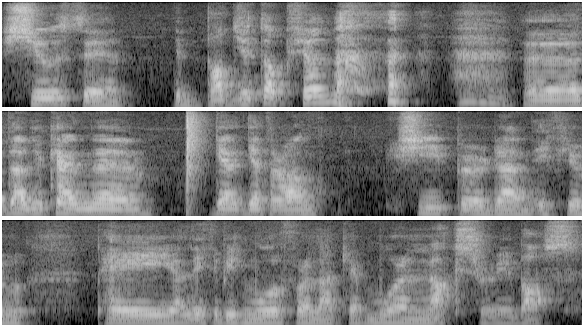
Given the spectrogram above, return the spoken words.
choose the, the budget option uh, then you can um, get, get around cheaper than if you pay a little bit more for like a more luxury bus.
